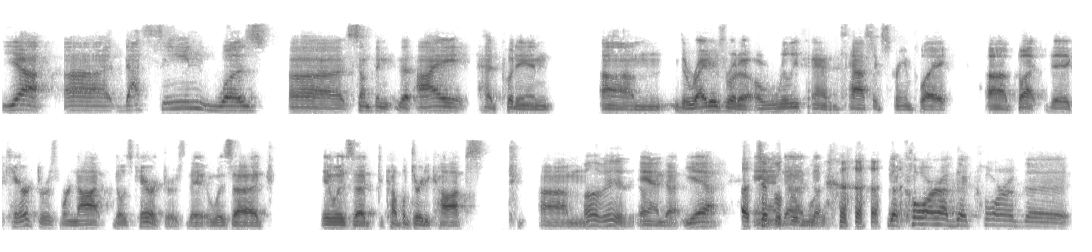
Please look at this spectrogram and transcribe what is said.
yeah, uh, that scene was uh, something that I had put in. Um, the writers wrote a, a really fantastic screenplay, uh, but the characters were not those characters. They, it was a, it was a, couple dirty cops. Um, oh, really? And uh, yeah, a typical and, uh, the, the, core of the core of the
